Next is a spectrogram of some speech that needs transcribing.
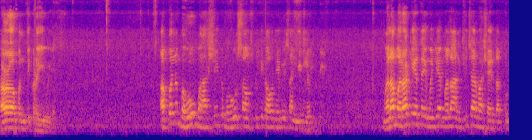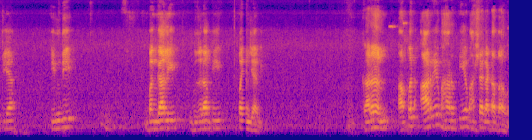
हळूहळू आपण तिकडे येऊया. आपण बहुभाषिक बहुसांस्कृतिक आहोत हे मी सांगितलं. मला मराठी येत आहे म्हणजे मला आणखी चार भाषा येतात. कुठल्या? हिंदी बंगाली गुजराती पंजाबी. कारण आपण आर्य भारतीय भाषा गटात आहोत.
